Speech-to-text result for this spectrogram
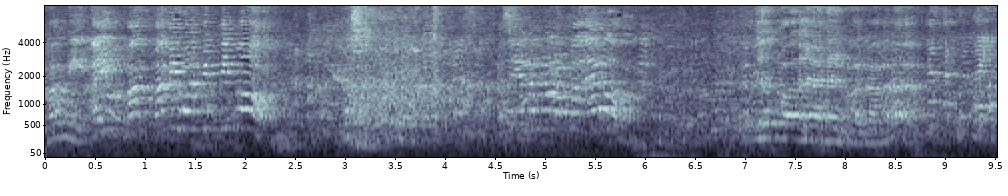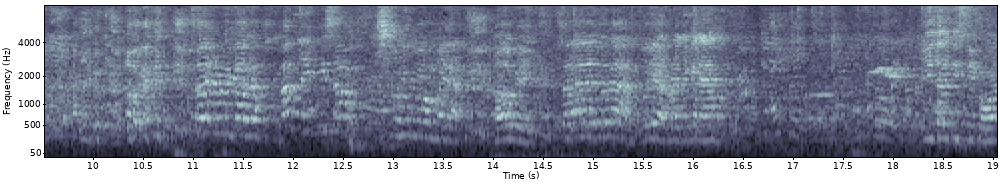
mommy. Ayun, ma mommy, 150 po! Kasi yun ang mga maayo. Nandiyan po, ayan, wala na. Okay, sorry naman ka. Ma'am, thank you so much. Kunin ko mamaya. Okay, so ito na. Kuya, ready ka na? You done this before?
